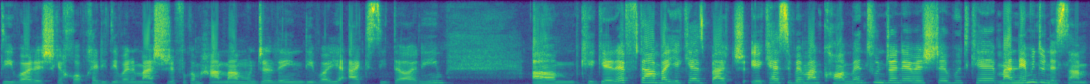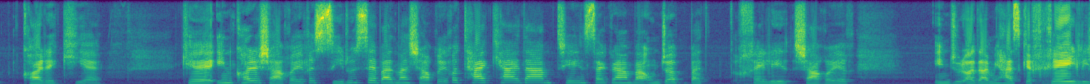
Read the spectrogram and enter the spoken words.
دیوارش که خب خیلی دیوار مشهوره فکر کنم هممون جلوی این دیوار یه عکسی داریم. که گرفتم و یکی از بچ... یه کسی به من کامنت اونجا نوشته بود که من نمی‌دونستم کار کیه که این کار شقایق سیروسه. بعد من شقایق رو تک کردم توی اینستاگرام و اونجا بعد خیلی شقایق اینجور آدمی هست که خیلی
